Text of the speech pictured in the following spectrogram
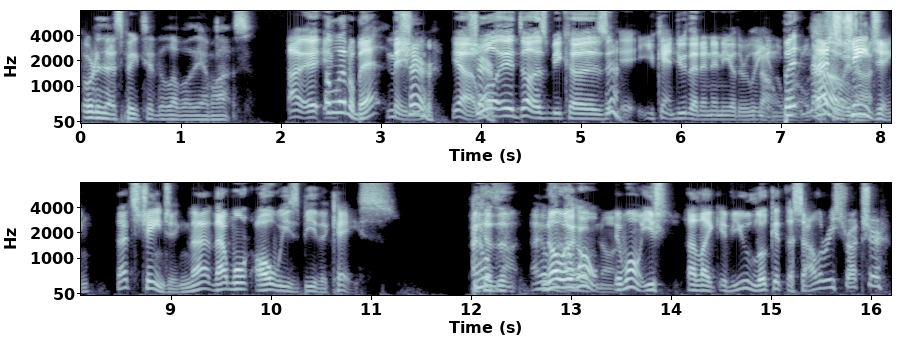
Or does that speak to the level of the MLS? I, it, a little bit. Maybe. Sure. Yeah. Sure. Well, it does because Yeah. it- you can't do that in any other league No. in the but world. that's Absolutely changing. That's changing. That that won't always be the case. I hope Because not. of I hope no, not. it I won't. not. It won't. You sh- uh, like if you look at the salary structure,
